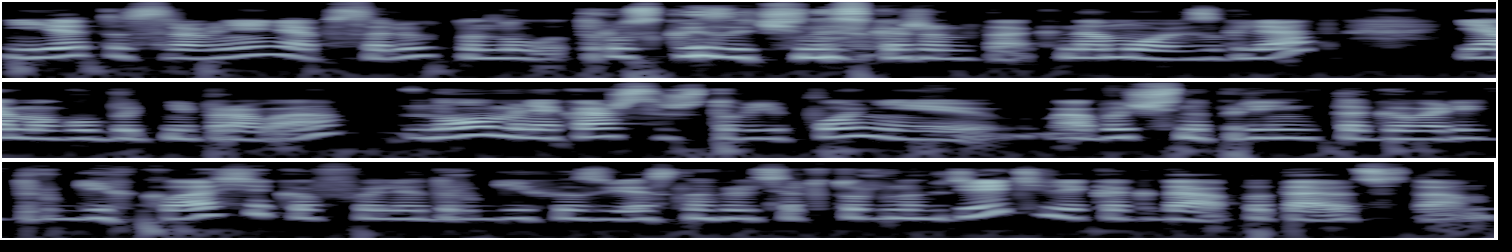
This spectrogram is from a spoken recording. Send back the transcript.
И это сравнение абсолютно, ну, вот русскоязычное, скажем так, на мой взгляд. Я могу быть не права, но мне кажется, что в Японии обычно принято говорить других классиков или других других известных литературных деятелей, когда пытаются там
